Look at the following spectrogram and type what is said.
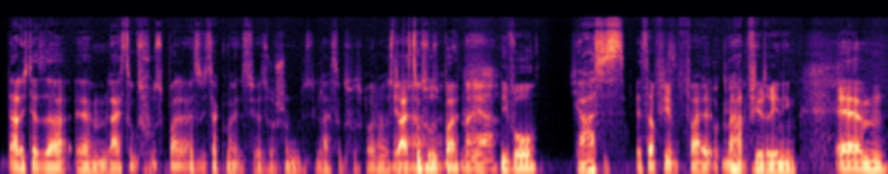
dadurch, dass er ähm, Leistungsfußball, also ich sag mal, ist ja so schon ein bisschen Leistungsfußball, oder? Das ja, Leistungsfußball-Niveau, ja. es ist, ist auf jeden Fall, okay. man hat viel Training. Ähm,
